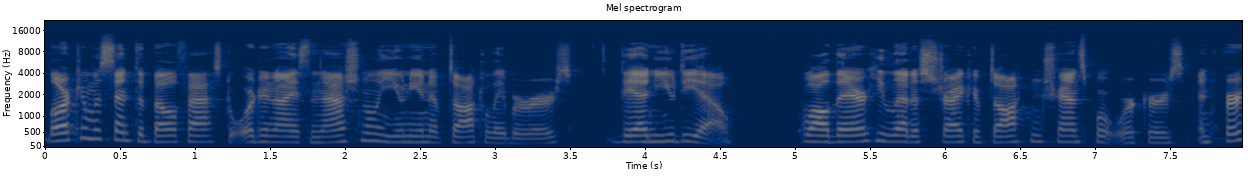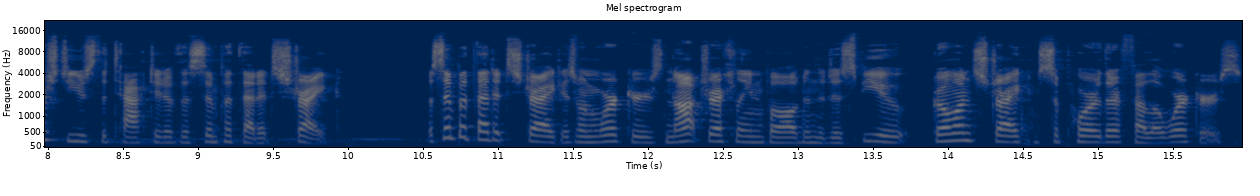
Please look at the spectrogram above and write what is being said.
Larkin was sent to Belfast to organize the National Union of Dock Labourers, the NUDL. While there, he led a strike of dock and transport workers and first used the tactic of the sympathetic strike. A sympathetic strike is when workers not directly involved in the dispute go on strike in support of their fellow workers.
